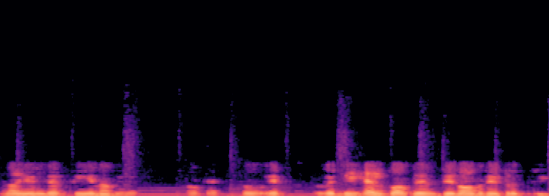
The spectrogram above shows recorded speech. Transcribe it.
Now you'll just see in a minute. Okay, so it's with the help of this denominator 3.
